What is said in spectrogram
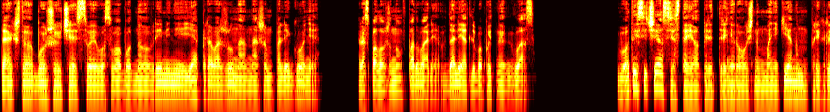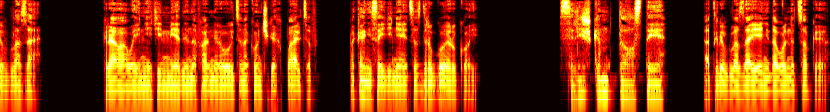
Так что большую часть своего свободного времени я провожу на нашем полигоне, расположенном в подвале, вдали от любопытных глаз. Вот и сейчас я стоял перед тренировочным манекеном, прикрыв глаза. Кровавые нити медленно формируются на кончиках пальцев, пока не соединяются с другой рукой. «Слишком толстые», — открыв глаза, я недовольно цокаю.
